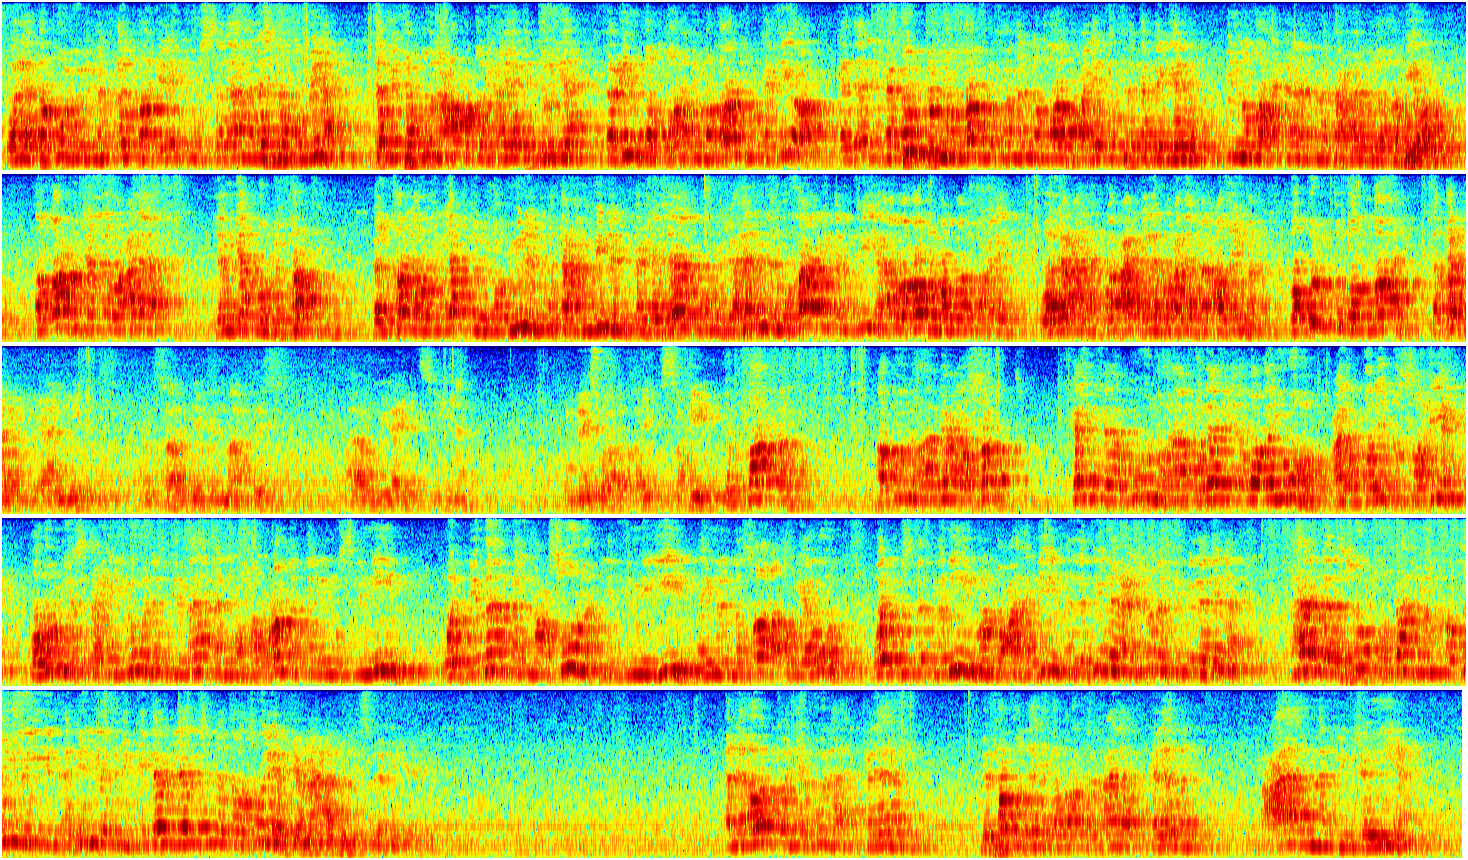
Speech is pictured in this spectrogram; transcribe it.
ولا تقولوا لمن ألقى إليكم السلام لست مؤمنا. تبتغون عرض الحياة الدنيا فعند الله مغانم كثيرة. كذلك كنتم من قبل فمن الله عليكم فتبينوا. إن الله كان بما تعملون خبيرا. الله جل وعلا لم يأمر بالقتل بل قال ومن يقتل مؤمنا متعمدا فجزاؤه جهنم خالدا فيها وغضب الله عليه ولعنه وأعد له عذابا عظيما. وقلت والله لقد يعني يعني أنصار بيت المقدس أو ولاية سيناء هم ليسوا على الطريق الصحيح. اطلاقا. أقولها بعلى الصدق كيف يكون هؤلاء وغيرهم على الطريق الصحيح وهم يستحلون الدماء المحرمة للمسلمين والدماء المعصومة للذميين أي من النصارى أو اليهود والمستثمنين والمعاهدين الذين يعيشون في بلادنا فهم خطير للأدلة من كتاب الله وسنة رسوله. الجماعة الإسلامية. أنا أود أن يكون كلامي بفضل الله تبارك وتعالى كلاما عاما للجميع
